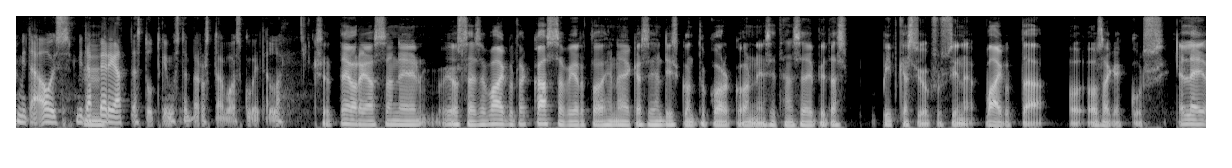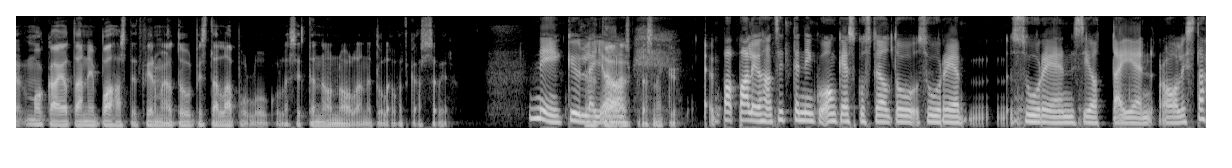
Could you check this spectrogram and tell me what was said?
mitä, olisi, mitä mm. periaatteessa tutkimusten perusteella voisi kuvitella. Se teoriassa, niin jos ei se vaikuta kassavirtoihin eikä siihen diskonttokorkoon, niin sittenhän se ei pitäisi pitkässä juoksussa sinne vaikuttaa osakekurssiin. Ellei mokaa jotain niin pahasti, että firma joutuu pistämään lapun luukulle, sitten ne on nolla ne tulevat kassavirrat. Niin, kyllä ja joo. Pa- paljonhan sitten niin kuin on keskusteltu suurien, suurien sijoittajien roolista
